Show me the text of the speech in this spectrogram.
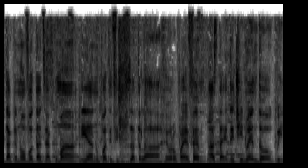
Dacă nu o votați acum, ea nu poate fi difuzată la Europa FM. Asta e. Deci Inuendo Queen.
